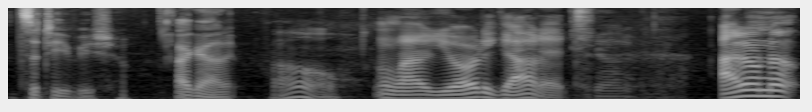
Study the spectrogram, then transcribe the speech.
It's a TV show. I got it. Oh. Oh, wow, you already got it. Got it. I don't know.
